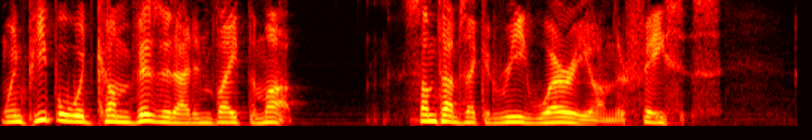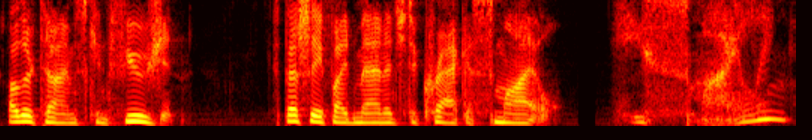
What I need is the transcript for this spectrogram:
When people would come visit, I'd invite them up. Sometimes I could read worry on their faces, other times confusion especially if I'd managed to crack a smile. He's smiling?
